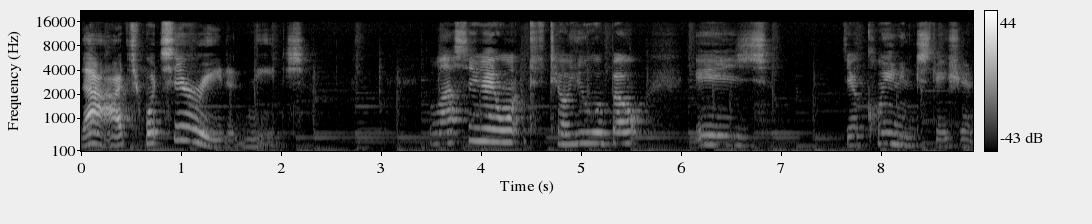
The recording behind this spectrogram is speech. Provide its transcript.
That's what serrated means. The last thing I want to tell you about is their cleaning station.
